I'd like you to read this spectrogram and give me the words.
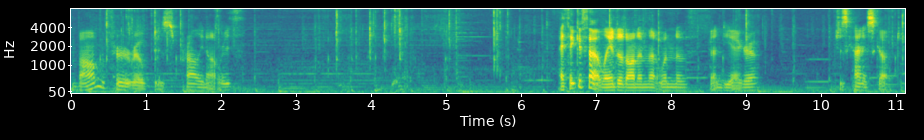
Bomb for a rope is probably not worth. I think if that landed on him, that wouldn't have been Diagro. Which is kind of scuffed.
